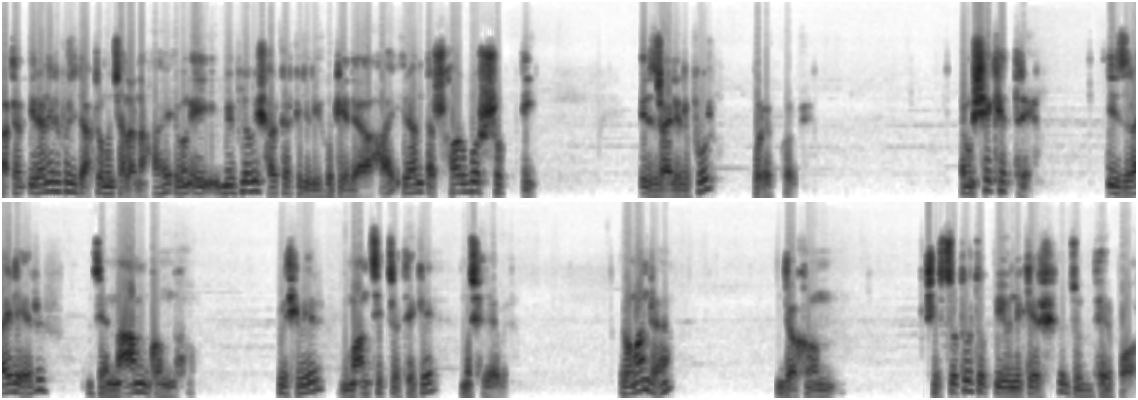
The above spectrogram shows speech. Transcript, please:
অর্থাৎ ইরানের উপর যদি আক্রমণ চালানো হয় এবং এই বিপ্লবী সরকারকে যদি হটিয়ে দেওয়া হয়, ইরান তার সর্বশক্তি ইসরায়েলের উপর প্রয়োগ করবে। এবং সেক্ষেত্রে ইসরায়েলের যে নাম গন্ধ পৃথিবীর মানচিত্র থেকে মুছে যাবে। রোমানরা যখন সেই চতুর্থ পিউনিকের যুদ্ধের পর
